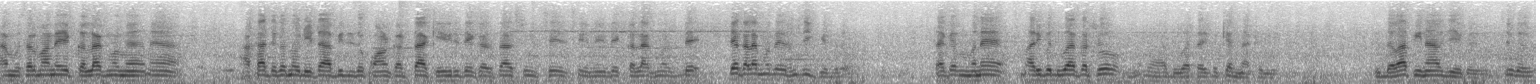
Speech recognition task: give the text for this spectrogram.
આ મુસલમાને એક કલાકમાં મેં આખા જગતનો ડેટા આપી દીધો, કોણ કરતા, કેવી રીતે કરતા, શું છે, શું નહીં એક કલાકમાં, બે બે કલાકમાં તો સમજી ગયો બધો. કારણ કે મને મારી પર દુઆ કરશો? દુઆ તારી પર કેમ ના કરીએ? તું દવા પીને આવજે કહ્યું. શું કહ્યું?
